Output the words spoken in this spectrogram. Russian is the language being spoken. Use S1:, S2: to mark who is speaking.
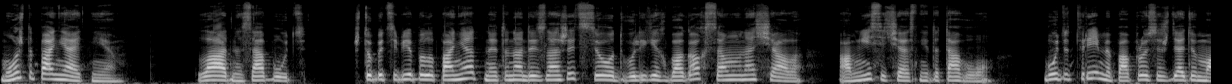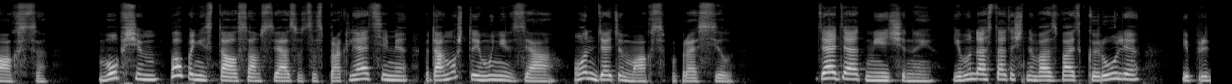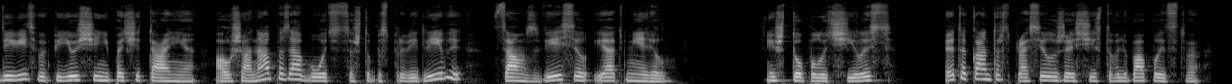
S1: Можно понятнее? Ладно, забудь. Чтобы тебе было понятно, это надо изложить все о двуликих богах с самого начала, а мне сейчас не до того. Будет время, попросишь дядю Макса. В общем, папа не стал сам связываться с проклятиями, потому что ему нельзя. Он дядю Макса попросил. Дядя отмеченный. Ему достаточно воззвать к Ируле и предъявить вопиющее непочитание, а уж она позаботится, чтобы справедливый сам взвесил и отмерил. И что получилось? Это Кантор спросил уже из чистого любопытства.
